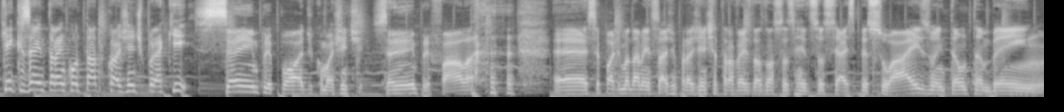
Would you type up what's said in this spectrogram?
quem quiser entrar em contato com a gente por aqui, sempre pode, como a gente sempre fala. é, você pode mandar mensagem pra gente através das nossas redes sociais pessoais, ou então também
